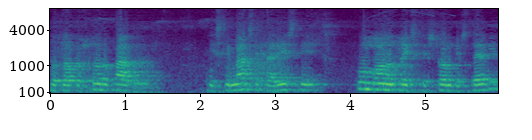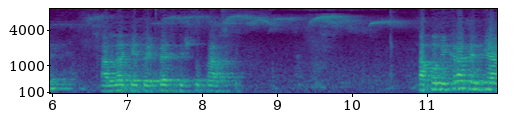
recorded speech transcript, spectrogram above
το του Αποστόλου Παύλου, εις θυμάσαι χαρίστη, που μόνο το εις Χριστόν πιστεύει, αλλά και το υπέρ Χριστού πάσχει. Από μικρά παιδιά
